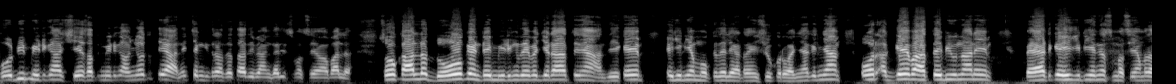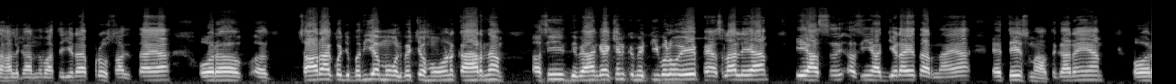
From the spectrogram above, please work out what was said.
ਹੋਰ ਵੀ ਮੀਟਿੰਗਾਂ 6-7 ਮੀਟਿੰਗਾਂ ਹੋਈਆਂ ਉਹ 'ਤੇ ਧਿਆਨ ਨਹੀਂ ਚੰਗੀ ਤਰ੍ਹਾਂ ਦਿੱਤਾ ਦਿਵਿਆਂਗਾਂ ਦੀ ਸਮੱਸਿਆਵਾਂ ਵੱਲ। ਸੋ ਕੱਲ 2 ਘੰਟੇ ਮੀਟਿੰਗ ਦੇ ਵਿੱਚ ਜਿਹੜਾ ਧਿਆਨ ਦੇ ਕੇ ਇਹ ਜਿਹੜੀਆਂ ਮੌਕੇ ਦੇ ਲੈਟਰਾਂ ਇਸ਼ੂ ਕਰਵਾਈਆਂ ਗਈਆਂ, ਔਰ ਅੱਗੇ ਵਾਸਤੇ ਵੀ ਉਹਨਾਂ ਨੇ ਬੈਠ ਕੇ ਹੀ ਜਿਹੜੀਆਂ ਇਹਨਾਂ ਸਮੱਸਿਆਵਾਂ ਦਾ ਹੱਲ ਕਰਨ ਵਾਸਤੇ ਜਿਹੜਾ ਭਰੋਸਾ ਦਿੱਤਾ ਆ, ਔਰ ਸਾਰਾ ਕੁਝ ਵਧੀਆ ਮਾਹੌਲ ਵਿੱਚ ਹੋਣ ਕਾਰਨ ਅਸੀਂ ਦਿਵਿਆਂਗ ਐਕਸ਼ਨ ਕਮੇਟੀ ਵੱਲੋਂ ਇਹ ਫੈਸਲਾ ਲਿਆ ਕਿ ਅਸ- ਅਸੀਂ ਅੱਜ ਜਿਹੜਾ ਇਹ ਧਰਨਾ ਆ, ਇੱਥੇ ਸਮਾਪਤ ਕਰ ਰਹੇ ਹਾਂ ਔਰ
